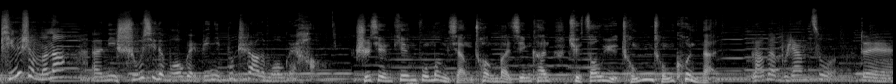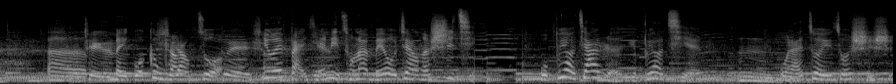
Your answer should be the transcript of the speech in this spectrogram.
凭什么呢？呃，你熟悉的魔鬼比你不知道的魔鬼好。实现天赋梦想，创办新刊却遭遇重重困难。老板不让做。对。呃，这个美国更不让做。对。因为百年里从来没有这样的事情。我不要家人，也不要钱。嗯。我来做一做试试。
